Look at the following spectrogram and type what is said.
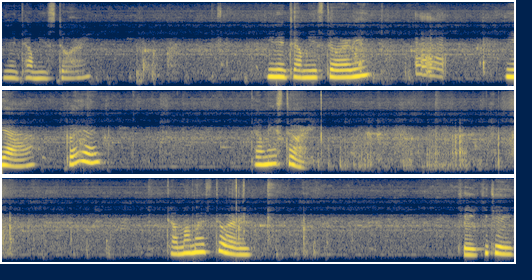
You gonna tell me a story? You gonna tell me a story? Yeah. Go ahead. Tell me a story. Tell Mama a story. Jakey Jake.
